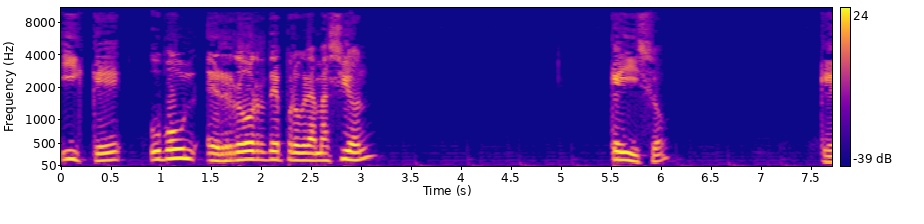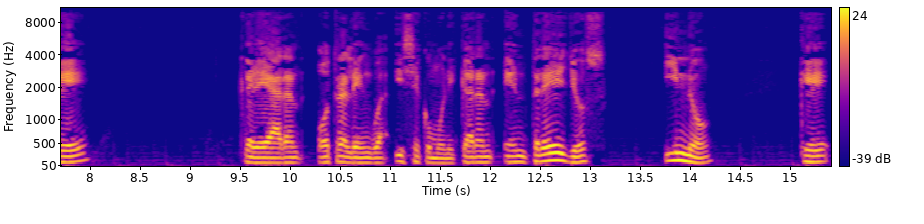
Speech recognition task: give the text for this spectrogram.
y que hubo un error de programación que hizo que crearan otra lengua y se comunicaran entre ellos y no que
